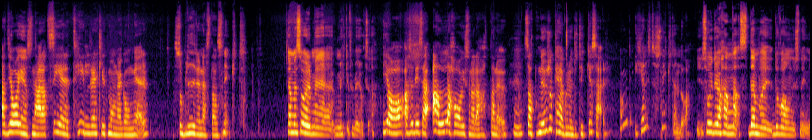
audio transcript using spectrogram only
att jag är ju en sån här att se det tillräckligt många gånger så blir det nästan snyggt. Ja men så är det med mycket för mig också. Ja, alltså det är så här, alla har ju såna där hattar nu. Mm. Så att nu så kan jag gå runt och tycka så här, ja men det är lite snyggt ändå. Såg du Johannas? Den var, ju- då var hon ju snygg.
